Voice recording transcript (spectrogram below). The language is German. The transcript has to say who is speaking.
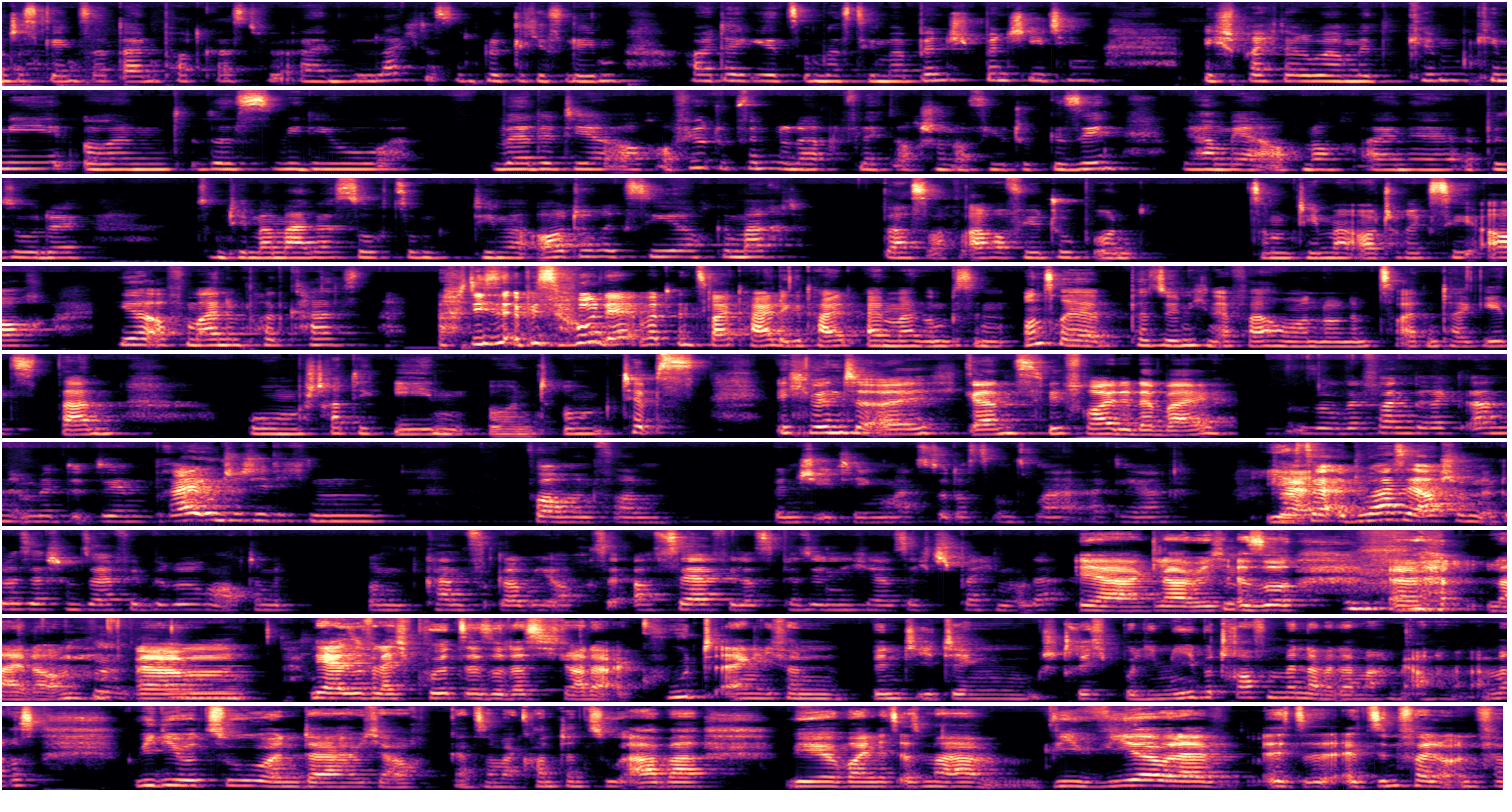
Speaker 1: Conscious Gangster, dein Podcast für ein leichtes und glückliches Leben. Heute geht es um das Thema Binge, Binge-Eating. Ich spreche darüber mit Kim, Kimi und das Video werdet ihr auch auf YouTube finden oder habt ihr vielleicht auch schon auf YouTube gesehen. Wir haben ja auch noch eine Episode zum Thema Magersucht, zum Thema Orthorexie auch gemacht. Das auch auf YouTube und zum Thema Orthorexie auch hier auf meinem Podcast. Diese Episode wird in zwei Teile geteilt. Einmal so ein bisschen unsere persönlichen Erfahrungen und im zweiten Teil geht es dann um Strategien und um Tipps. Ich wünsche euch ganz viel Freude dabei. So, wir fangen direkt an mit den drei unterschiedlichen Formen von Binge-Eating. Magst du das uns mal erklären? Du, ja. Hast ja, du hast ja auch schon, du hast ja schon sehr viel Berührung auch damit und kannst, glaube ich, auch sehr, aus sehr viel aus persönlicher Sicht sprechen, oder?
Speaker 2: Ja, glaube ich. Also äh, leider. Hm. ähm, ja, also vielleicht kurz, also dass ich gerade akut eigentlich von Binge-Eating-Bulimie betroffen bin, aber da machen wir auch noch ein anderes Video zu und da habe ich ja auch ganz normal Content zu. Aber wir wollen jetzt erstmal, wie wir oder als, als sinnvoll und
